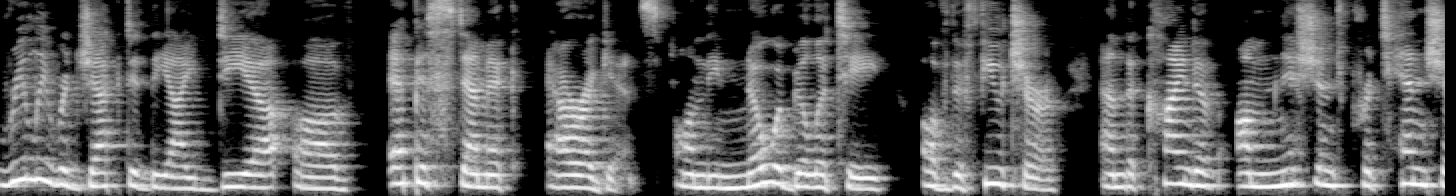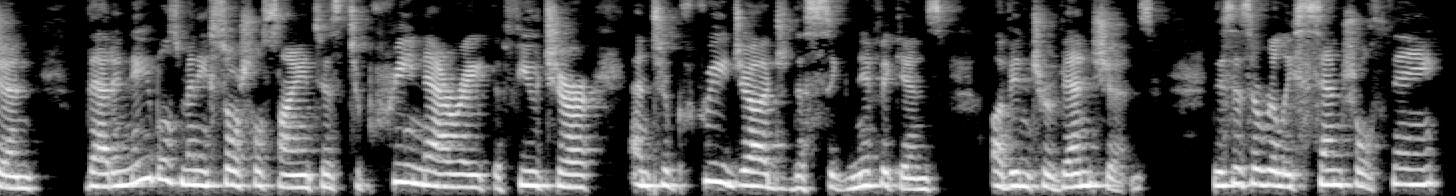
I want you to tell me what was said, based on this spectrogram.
really rejected the idea of epistemic arrogance on the knowability of the future and the kind of omniscient pretension that enables many social scientists to pre narrate the future and to prejudge the significance of interventions. This is a really central theme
